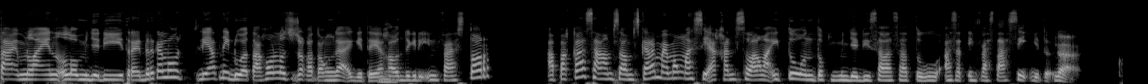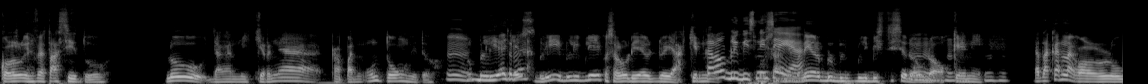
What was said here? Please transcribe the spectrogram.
timeline lo menjadi trader kan lo lihat nih 2 tahun lo cocok atau enggak gitu ya. Hmm. Kalau untuk jadi investor, apakah saham-saham sekarang memang masih akan selama itu untuk menjadi salah satu aset investasi gitu? enggak kalau investasi tuh lu jangan mikirnya kapan untung gitu Hmm. lu beli aja Terus? beli beli beli kalau dia udah yakin lo beli bisnisnya ya. bener, beli, beli, beli bisnis udah udah Hmm, oke hmm, nih hmm. katakanlah kalau lu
